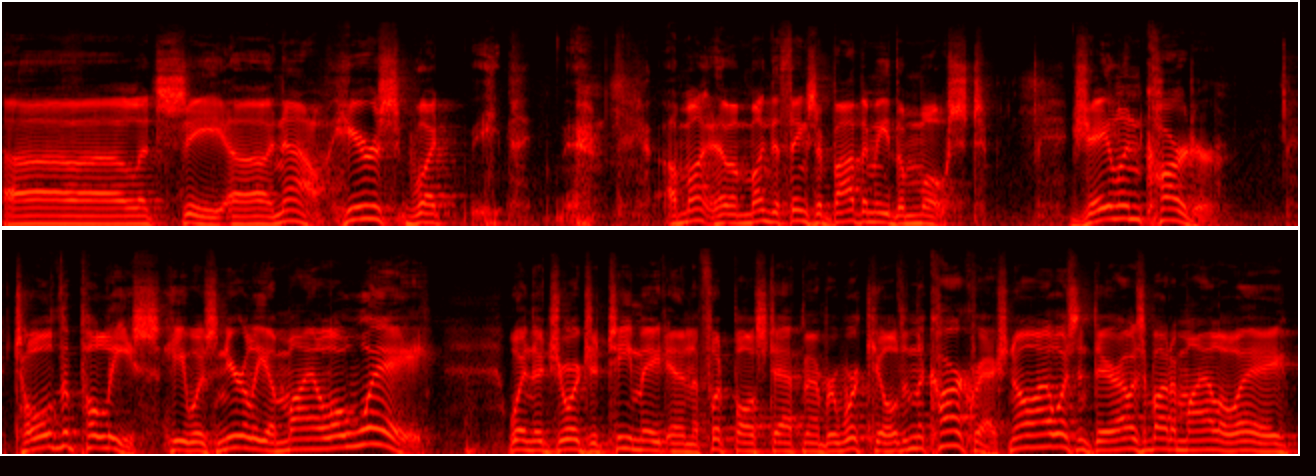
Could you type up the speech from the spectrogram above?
Uh, let's see. Uh, now, here's what among, among the things that bother me the most Jalen Carter told the police he was nearly a mile away when the Georgia teammate and a football staff member were killed in the car crash. No, I wasn't there. I was about a mile away.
